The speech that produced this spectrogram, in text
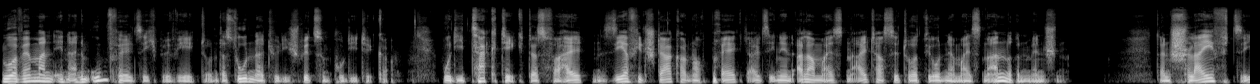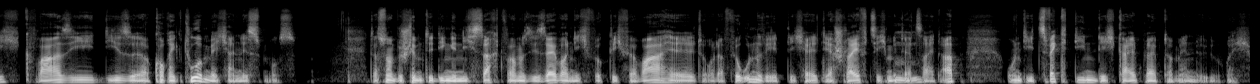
Nur wenn man in einem Umfeld sich bewegt, und das tun natürlich Spitzenpolitiker, wo die Taktik das Verhalten sehr viel stärker noch prägt als in den allermeisten Alltagssituationen der meisten anderen Menschen, dann schleift sich quasi dieser Korrekturmechanismus, dass man bestimmte Dinge nicht sagt, weil man sie selber nicht wirklich für wahr hält oder für unredlich hält, der schleift sich mit mhm. der Zeit ab und die Zweckdienlichkeit bleibt am Ende übrig.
